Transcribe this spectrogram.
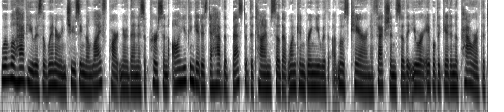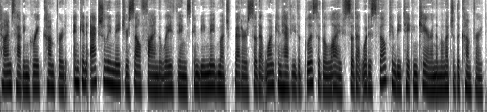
What will have you as the winner in choosing the life partner then as a person all you can get is to have the best of the times so that one can bring you with utmost care and affection so that you are able to get in the power of the times having great comfort and can actually make yourself find the way things can be made much better so that one can have you the bliss of the life so that what is felt can be taken care in the much of the comfort.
